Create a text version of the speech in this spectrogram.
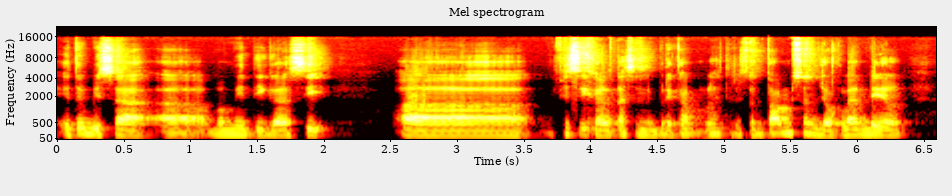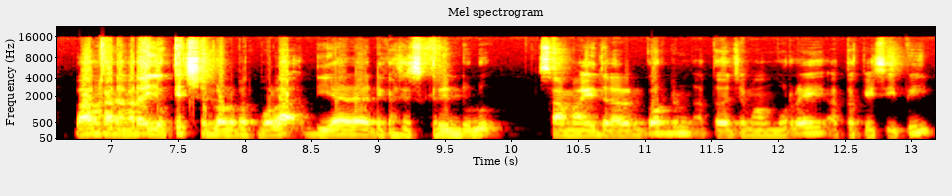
itu bisa uh, memitigasi uh, fisikalitas yang diberikan oleh Tristan Thompson, Jock Landale. Bahkan kadang-kadang Jokic sebelum dapat bola dia dikasih screen dulu sama either Aaron Gordon atau Jamal Murray atau KCP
